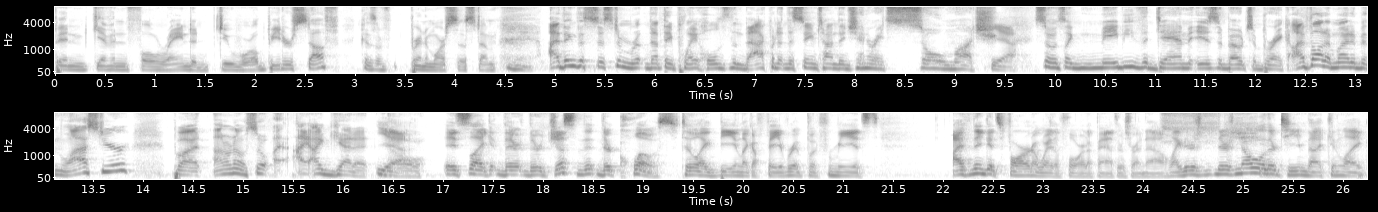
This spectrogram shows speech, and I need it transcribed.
been given full reign to do world beater stuff because of Brind'Amour's system. Mm-hmm. I think the system that they play holds them back, but at the same time, they generate so much. Yeah. So it's like maybe the dam is about to break. I thought it might have been last year, but I don't know. So I, I, I get it. Yeah, though. it's like they're they're just they're close to like being like a favorite, but for me, it's I think it's far and away the Florida Panthers right now. Like there's there's no other team that can like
